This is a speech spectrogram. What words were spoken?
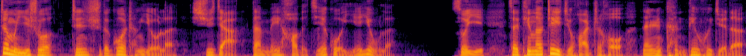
这么一说，真实的过程有了，虚假但美好的结果也有了。所以在听到这句话之后，男人肯定会觉得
